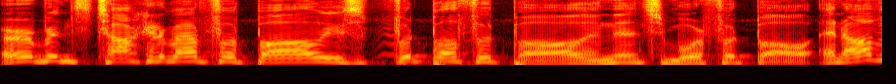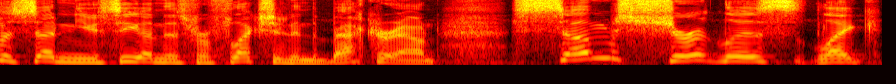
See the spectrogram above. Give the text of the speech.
Urban's talking about football. He's football, football, and then some more football. And all of a sudden, you see on this reflection in the background some shirtless, like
